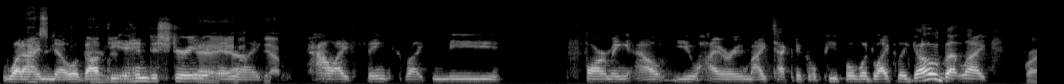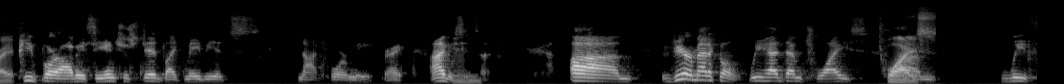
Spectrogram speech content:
what I know about the industry yeah, and yeah, like how I think like me farming out you hiring my technical people would likely go, but like right people are obviously interested. Like maybe it's not for me, right? Obviously mm. it's not. Um, Vera Medical, we had them twice. Twice. Um, we've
